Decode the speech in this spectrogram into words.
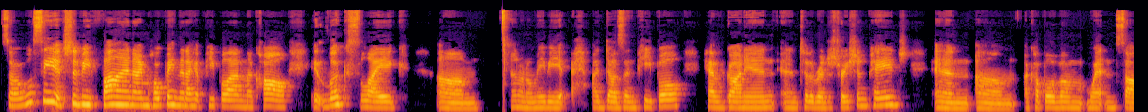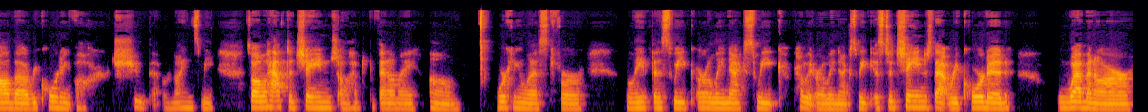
So we'll see. It should be fun. I'm hoping that I have people out on the call. It looks like, um, I don't know, maybe a dozen people have gone in and to the registration page, and um, a couple of them went and saw the recording. Oh, shoot, that reminds me. So I'll have to change. I'll have to put that on my um, working list for late this week, early next week, probably early next week, is to change that recorded webinar.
